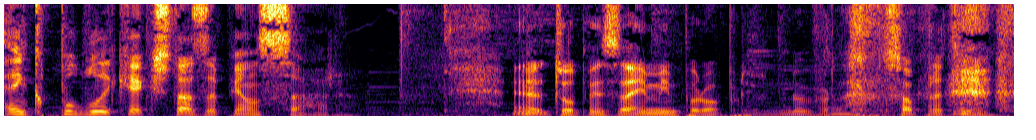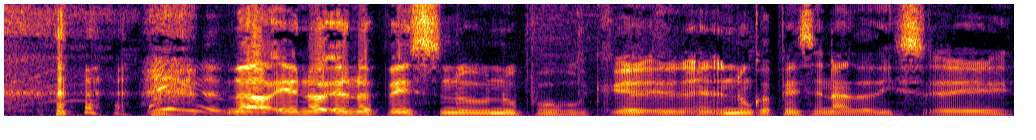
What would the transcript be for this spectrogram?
em que público é que estás a pensar? Estou a pensar em mim próprio, na verdade. Só para ti. não, eu não, eu não penso no, no público. Nunca pensei nada disso. Eu,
